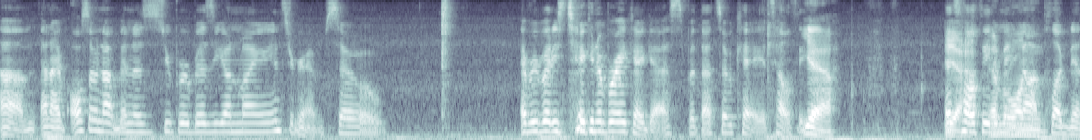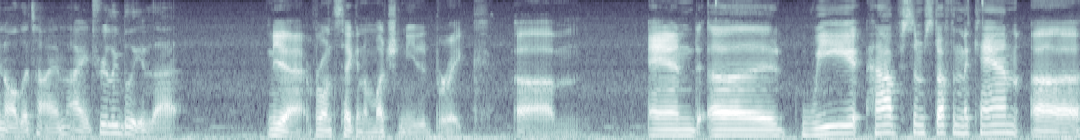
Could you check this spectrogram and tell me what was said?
Um, and I've also not been as super busy on my Instagram, so everybody's taking a break, I guess. But that's okay. It's healthy. Yeah. It's Yeah, healthy to everyone- be not plugged in all the time. I truly believe that. Yeah, everyone's taking a much needed break. Um, and uh, we have some stuff in the can uh,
